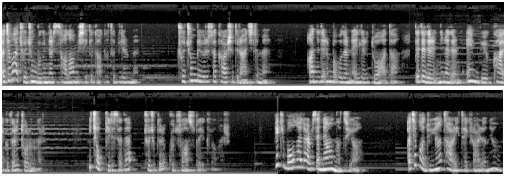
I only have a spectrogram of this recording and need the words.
Acaba çocuğum bugünleri sağlam bir şekilde atlatabilir mi? Çocuğum bir virüse karşı dirençli mi? Annelerin babaların elleri duada, dedelerin ninelerin en büyük kaygıları torunları. Birçok kilisede çocukları kutsal suda yıkıyorlar. Peki bu olaylar bize ne anlatıyor? Acaba dünya tarihi tekrarlanıyor mu?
